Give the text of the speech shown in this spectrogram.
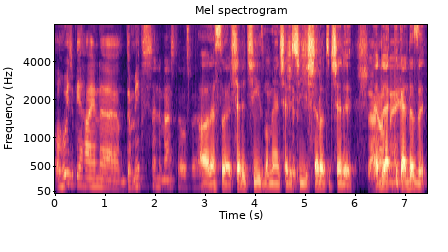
Who is behind uh, the mix and the master of? Uh, Uh, that's uh, Cheddar Cheese, my man Cheddar Cheddar Cheese. Shout out to Cheddar. Shout that, out, that- man. the guy does an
